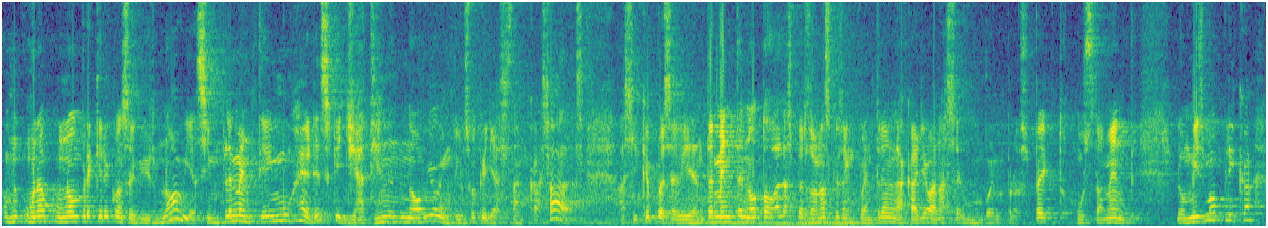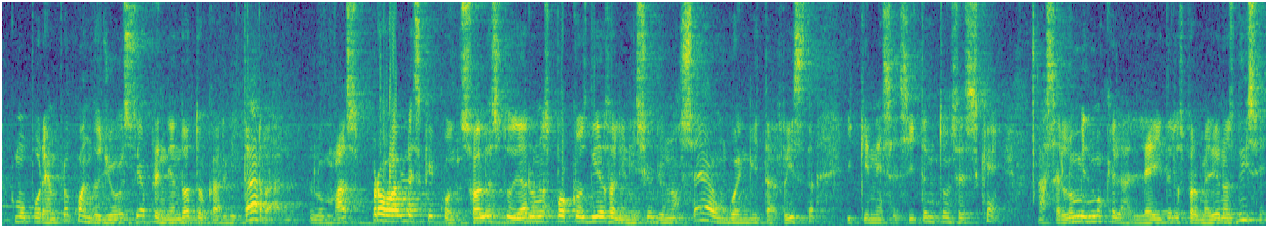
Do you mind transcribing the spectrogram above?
un, hombre quiere conseguir novia. Simplemente hay mujeres que ya tienen novio o incluso que ya están casadas. Así que pues evidentemente no todas las personas que se encuentran en la calle van a ser un buen prospecto, justamente. Lo mismo aplica como por ejemplo cuando yo estoy aprendiendo a tocar guitarra. Lo más probable es que con solo estudiar unos pocos días al inicio yo no sea un buen guitarrista y que necesite entonces qué? Hacer lo mismo que la ley de los promedios nos dice,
